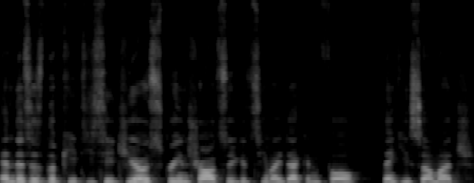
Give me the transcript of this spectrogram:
And this is the PTCGO screenshot so you can see my deck in full. Thank you so much.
